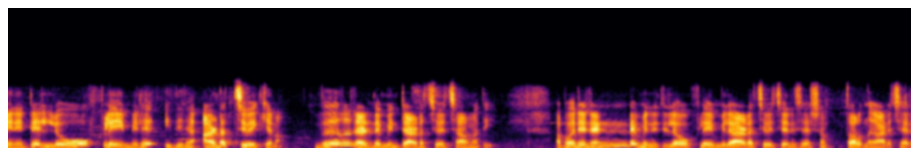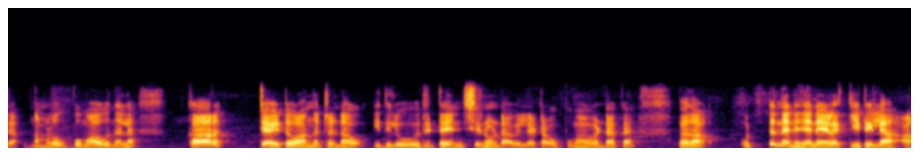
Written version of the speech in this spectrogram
മിനിറ്റ് ലോ ഫ്ലെയിമിൽ ഇതിനെ അടച്ച് വെക്കണം. വെറും രണ്ട് മിനിറ്റ് അടച്ച് വെച്ചാൽ മതി. അപ്പോൾ ഒരു രണ്ട് മിനിറ്റ് ലോ ഫ്ലെയിമിൽ അടച്ചു വെച്ചതിന് ശേഷം തുറന്ന് കാണിച്ചു തരാം. നമ്മൾ ഉപ്പുമാവ് നല്ല കറക്റ്റായിട്ട് വന്നിട്ടുണ്ടാവും. ഇതിൽ ഒരു ടെൻഷനും ഉണ്ടാവില്ല കേട്ടോ ഉപ്പുമാവ് ഉണ്ടാക്കാൻ അപ്പോൾ അതാ ഒട്ടും തന്നെ ഞാൻ ഇളക്കിയിട്ടില്ല. ആ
